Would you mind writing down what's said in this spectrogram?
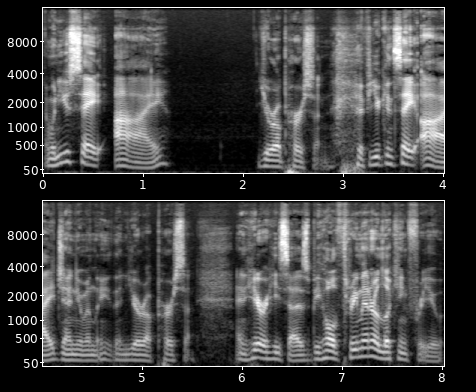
And when you say I, you're a person. If you can say I genuinely, then you're a person. And here he says, Behold, three men are looking for you.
